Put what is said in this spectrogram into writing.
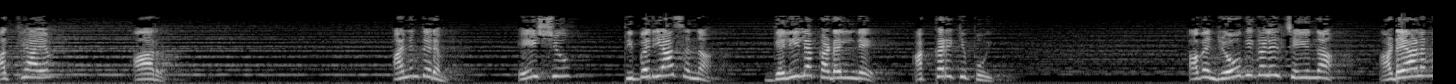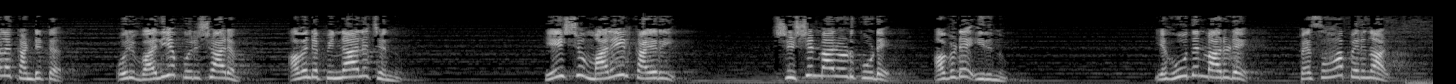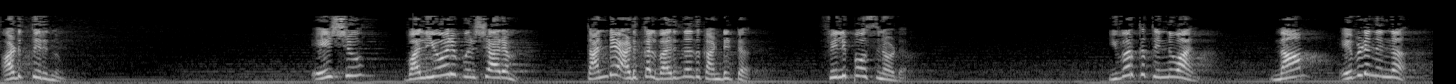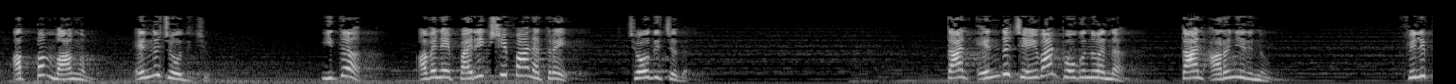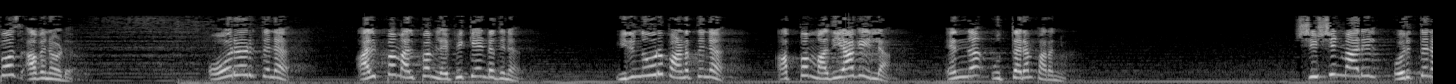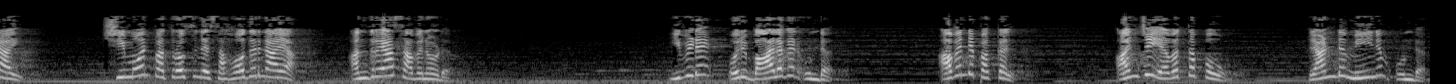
അധ്യായം ആറ്. അനന്തരം യേശു തിബര്യാസ് എന്ന ഗലീല കടലിന്റെ അക്കരയ്ക്ക് പോയി. അവൻ രോഗികളിൽ ചെയ്യുന്ന അടയാളങ്ങളെ കണ്ടിട്ട് ഒരു വലിയ പുരുഷാരം അവന്റെ പിന്നാലെ ചെന്നു. യേശു മലയിൽ കയറി ശിഷ്യന്മാരോട് കൂടെ അവിടെ ഇരുന്നു. യഹൂദന്മാരുടെ പെസഹ പെരുന്നാൾ അടുത്തിരുന്നു. യേശു വലിയൊരു പുരുഷാരം തന്റെ അടുക്കൽ വരുന്നത് കണ്ടിട്ട് ഫിലിപ്പോസിനോട് ഇവർക്ക് തിന്നുവാൻ നാം എവിടെ നിന്ന് അപ്പം വാങ്ങും? എന്ന് ചോദിച്ചു. ഇത് അവനെ പരീക്ഷിപ്പാനത്രേ ചോദിച്ചത്. താൻ എന്തു ചെയ്യുവാൻ പോകുന്നുവെന്ന് താൻ അറിഞ്ഞിരുന്നു. ഫിലിപ്പോസ് അവനോട് ഓരോരുത്തന് അല്പം അല്പം ലഭിക്കേണ്ടതിന് ഇരുന്നൂറ് പണത്തിന് അപ്പം മതിയാകയില്ല എന്ന് ഉത്തരം പറഞ്ഞു. ശിഷ്യന്മാരിൽ ഒരുത്തനായി ഷിമോൻ പത്രോസിന്റെ സഹോദരനായ അന്ത്രയാസ് അവനോട് ഇവിടെ ഒരു ബാലകൻ ഉണ്ട്. അവന്റെ പക്കൽ അഞ്ച് യവത്തപ്പവും രണ്ട് മീനും ഉണ്ട്.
